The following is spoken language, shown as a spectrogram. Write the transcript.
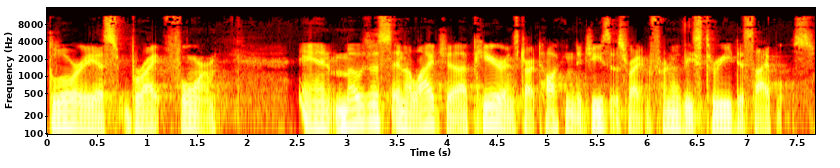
glorious, bright form. And Moses and Elijah appear and start talking to Jesus right in front of these three disciples.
